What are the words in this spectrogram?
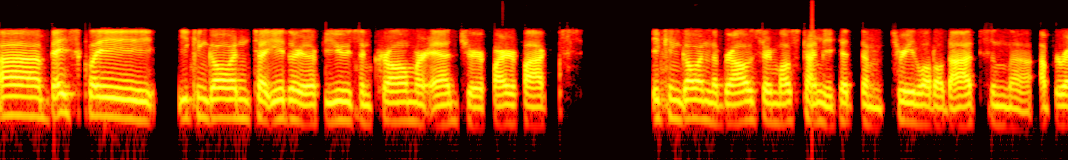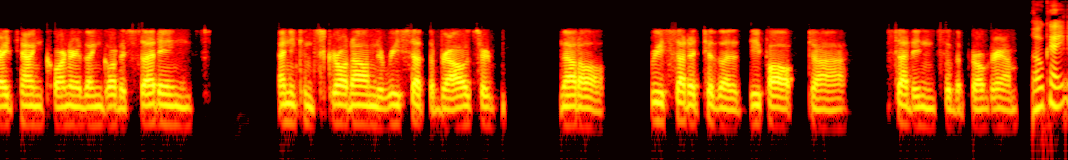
Uh, basically, you can go into either if you're using Chrome or Edge or Firefox, you can go in the browser. Most time you hit them three little dots in the upper right hand corner, then go to settings, and you can scroll down to reset the browser. That'll reset it to the default uh, settings of the program. Okay.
